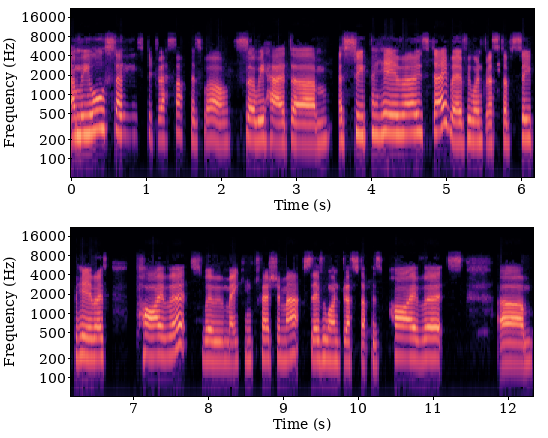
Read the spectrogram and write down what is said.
And we also used to dress up as well. So we had um, a superheroes day where everyone dressed up as superheroes pirates where we were making treasure maps. Everyone dressed up as pirates. Um,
